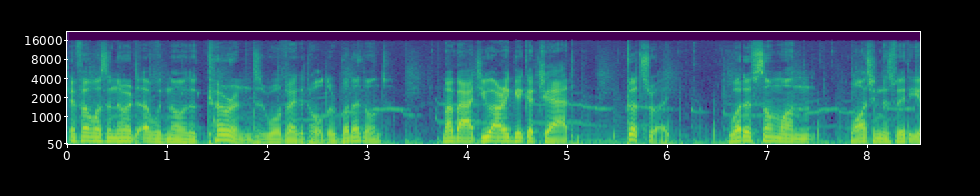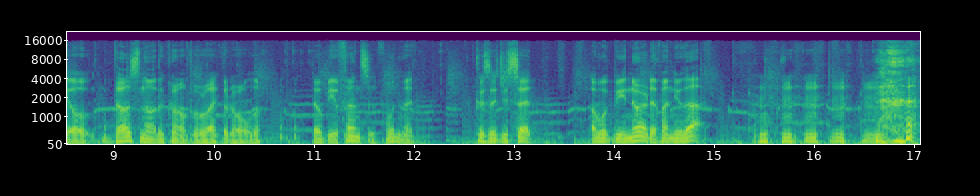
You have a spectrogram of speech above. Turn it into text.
If I was a nerd, I would know the current world record holder, but I don't. My bad, you are a Giga Chad. That's right. What if someone watching this video does know the current world record holder? That would be offensive, wouldn't it? Because I just said I would be a nerd if I knew that.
